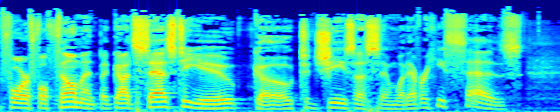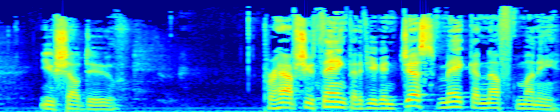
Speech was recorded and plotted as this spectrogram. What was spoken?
for fulfillment, but God says to you, Go to Jesus, and whatever He says, you shall do. Perhaps you think that if you can just make enough money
